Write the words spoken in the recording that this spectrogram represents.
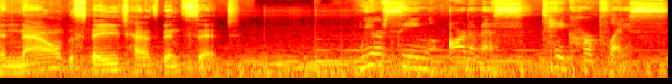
And now the stage has been set. We are seeing Artemis take her place.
